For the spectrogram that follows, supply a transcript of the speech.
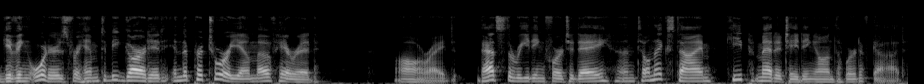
giving orders for him to be guarded in the praetorium of Herod. All right, that's the reading for today. Until next time, keep meditating on the Word of God.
